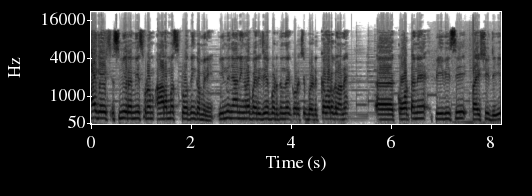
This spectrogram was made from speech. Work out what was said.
ഹായ് ഗേറ്റ് ഇസ്മി Rameez from R M S clothing company ഇന്ന് ഞാൻ നിങ്ങളെ പരിചയപ്പെടുത്തുന്നത് കുറച്ച് ബെഡ് കവറുകളാണ് കോട്ടന് പി വി സി ഷീറ്റ് ഈ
